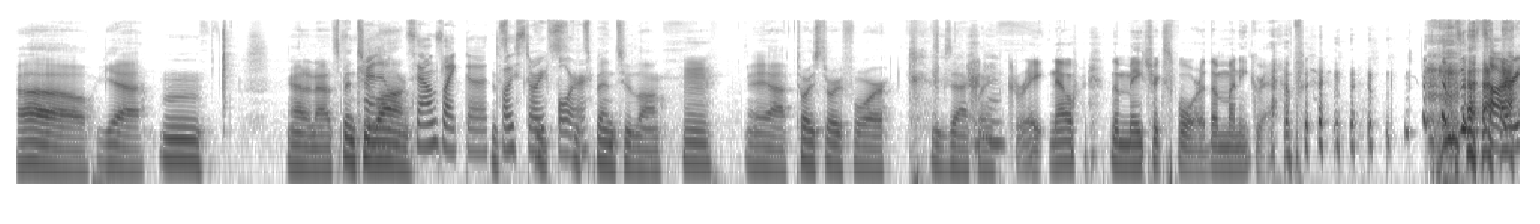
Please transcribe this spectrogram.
Oh yeah. Mm. I don't know. It's been too long. Sounds like a Toy Story it's, 4. It's been too long. Hmm. Yeah, Toy Story 4. Exactly. Great. Now, The Matrix 4, the money grab. Sorry.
